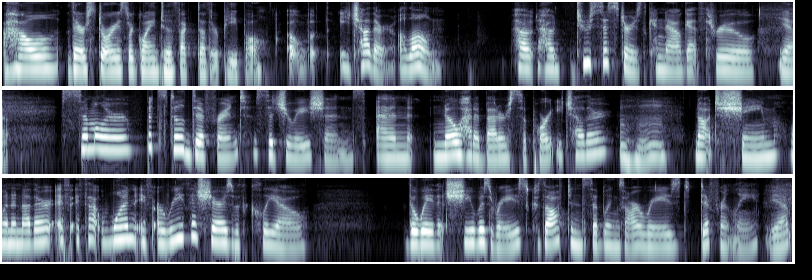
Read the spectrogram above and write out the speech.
how their stories are going to affect other people. Oh, each other alone. How how two sisters can now get through Yeah. Similar but still different situations and know how to better support each other, mm-hmm. not to shame one another. If if that one if Aretha shares with Cleo the way that she was raised, because often siblings are raised differently. Yep.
